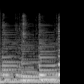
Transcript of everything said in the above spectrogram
Música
